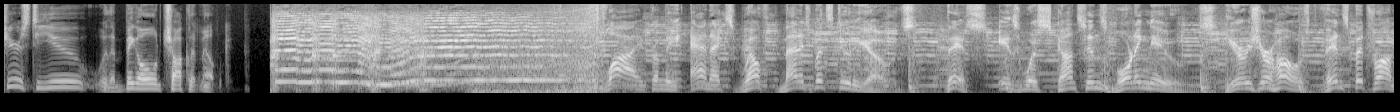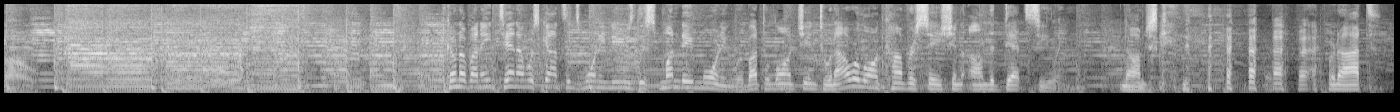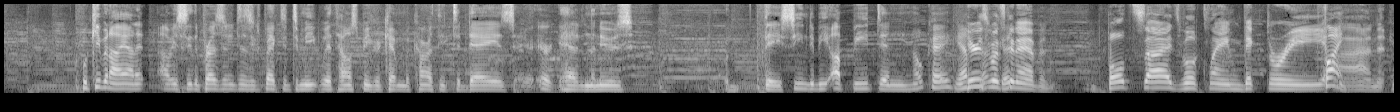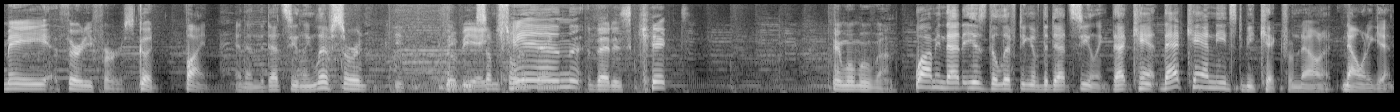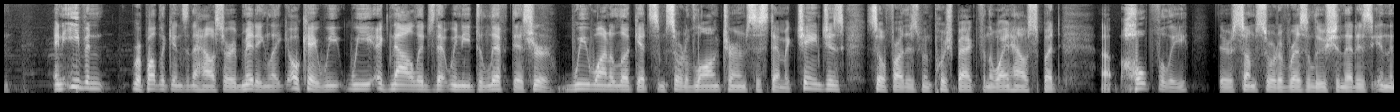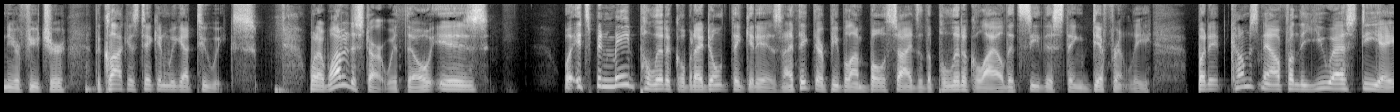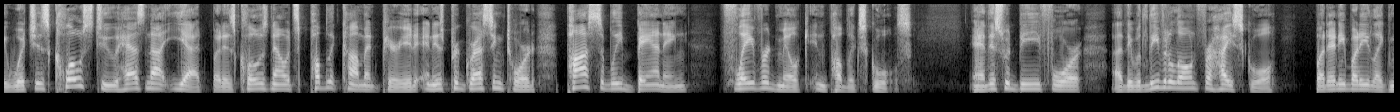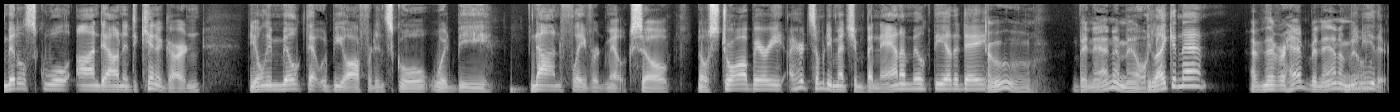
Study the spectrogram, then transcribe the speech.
Cheers to you with a big old chocolate milk. Live from the Annex Wealth Management Studios, this is Wisconsin's Morning News. Here's your host, Vince Vitrano. Coming up on 810 on Wisconsin's Morning News this Monday morning, we're about to launch into an hour long conversation on the debt ceiling. No, I'm just kidding. we're not. We'll keep an eye on it. Obviously, the president is expected to meet with House Speaker Kevin McCarthy today, as Eric had in the news. They seem to be upbeat and okay. Yep, Here's what's going to happen both sides will claim victory Fine. on May 31st. Good, fine. And then the debt ceiling lifts, or it, There'll be a some sort of thing. that is kicked, and we'll move on. Well, I mean that is the lifting of the debt ceiling. That can that can needs to be kicked from now now and again. And even Republicans in the House are admitting, like, okay, we we acknowledge that we need to lift this. Sure. we want to look at some sort of long term systemic changes. So far, there's been pushback from the White House, but uh, hopefully there's some sort of resolution that is in the near future. The clock is ticking. We got two weeks. What I wanted to start with though is well, it's been made political, but I don't think it is. And I think there are people on both sides of the political aisle that see this thing differently. But it comes now from the USDA, which is close to, has not yet, but is closed now its public comment period and is progressing toward possibly banning flavored milk in public schools. And this would be for, uh, they would leave it alone for high school, but anybody like middle school on down into kindergarten, the only milk that would be offered in school would be non flavored milk. So no strawberry. I heard somebody mention banana milk the other day. Ooh, banana milk. You liking that? I've never had banana Me milk. neither.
